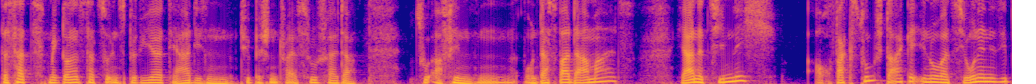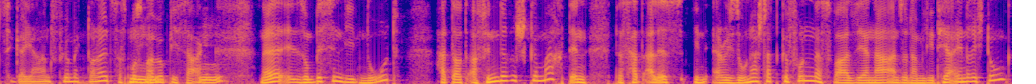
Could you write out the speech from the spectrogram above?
Das hat McDonald's dazu inspiriert, ja, diesen typischen Drive-Through-Schalter zu erfinden. Und das war damals ja eine ziemlich auch wachstumsstarke Innovation in den 70er Jahren für McDonalds, das muss man mhm. wirklich sagen. Mhm. Ne, so ein bisschen die Not hat dort erfinderisch gemacht, denn das hat alles in Arizona stattgefunden. Das war sehr nah an so einer Militäreinrichtung.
